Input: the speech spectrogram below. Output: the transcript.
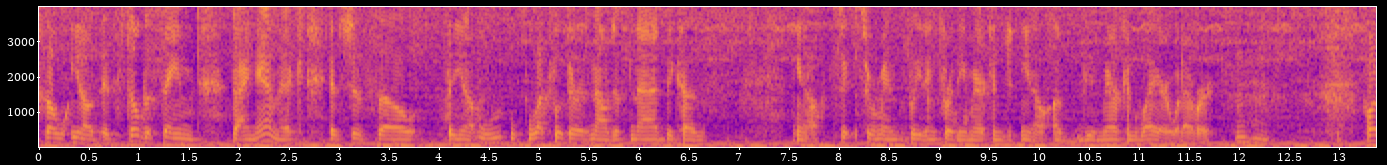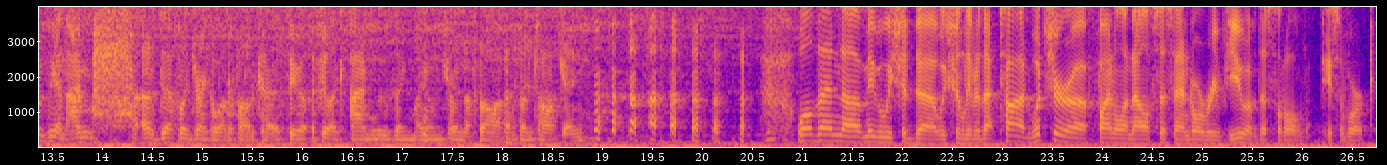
so you know it's still the same dynamic it's just so you know lex luthor is now just mad because you know Su- superman's leading for the american you know of the american way or whatever mm-hmm once again, I'm I've definitely drank a lot of vodka. I feel, I feel like I'm losing my own train of thought as I'm talking. well, then uh, maybe we should uh, we should leave it at that. Todd, what's your uh, final analysis and or review of this little piece of work?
